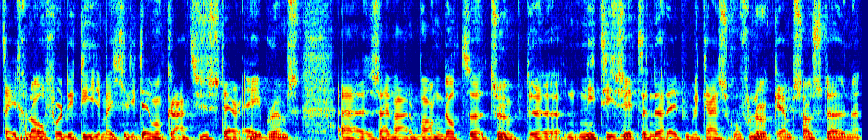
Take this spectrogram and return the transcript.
tegenover die, die, een beetje die democratische ster Abrams. Uh, zij waren bang dat uh, Trump de, niet die zittende Republikeinse gouverneur Kemp zou steunen.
